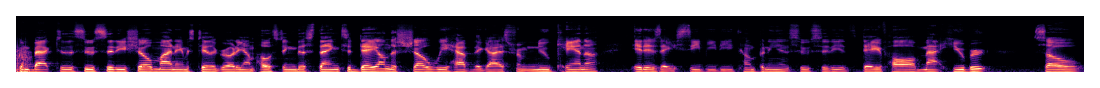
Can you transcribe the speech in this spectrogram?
Welcome back to the Sioux City Show. My name is Taylor Grote. I'm hosting this thing. Today on the show, we have the guys from NuKana. It is a CBD company in Sioux City. It's Dave Hall, Matt Hubert. So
